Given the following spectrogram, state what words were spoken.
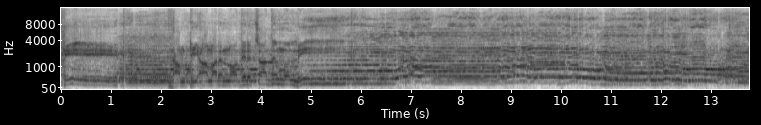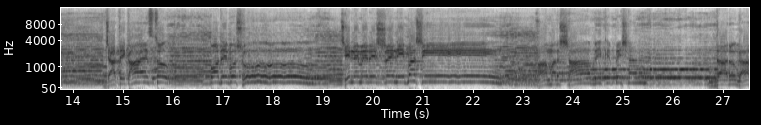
ঠিক, নামটি আমার নদের চাঁদ মল্লিক। যাতে কায়স্থ পদে বসু ছিলে মেরে শ্রেণীবাসী। আমার সাবেক পেশা দারোগা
